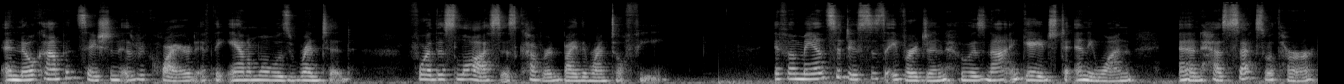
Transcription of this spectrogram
and no compensation is required if the animal was rented, for this loss is covered by the rental fee. If a man seduces a virgin who is not engaged to anyone and has sex with her,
